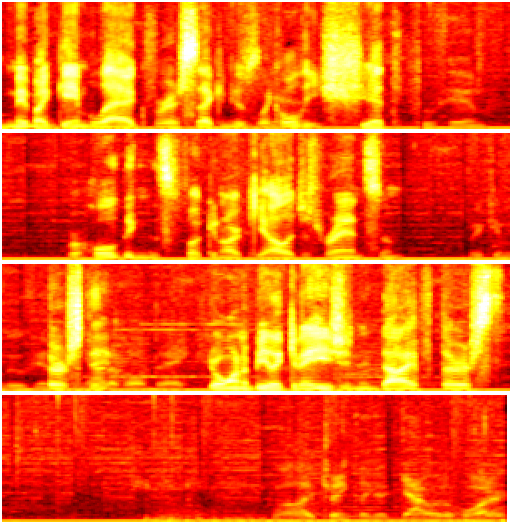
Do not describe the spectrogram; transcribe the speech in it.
It made my game lag for a second. It was like, Yeah. holy shit, Move him. we're holding this fucking archaeologist ransom. We can move him Thirsty. out of all day. You don't want to be like an Asian and die of thirst. well, I drank like a gallon of water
